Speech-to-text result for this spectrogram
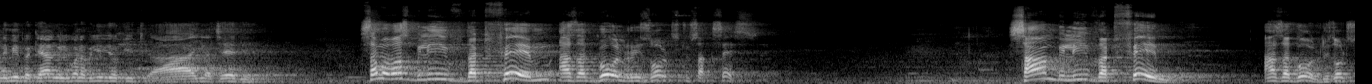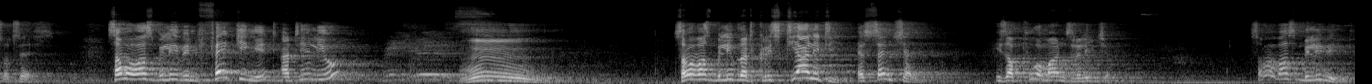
Ni peke yangu na believe hiyo kitu? Ah. Some of us believe that fame as a goal results to success. Some believe that fame as a goal results to success. Some of us believe in faking it until you. Mm. Some of us believe that Christianity essentially is a poor man's religion. Some of us believe it.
